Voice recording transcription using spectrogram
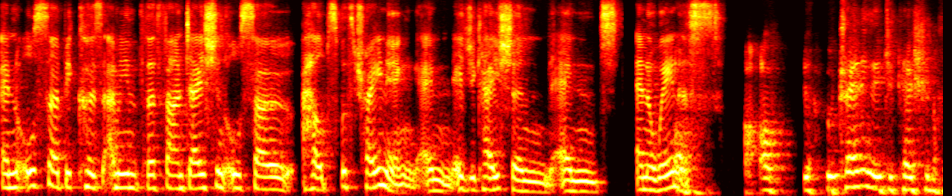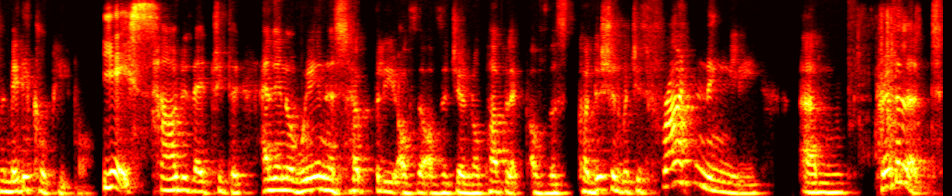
and also because I mean the foundation also helps with training and education and and awareness of, of training the education of the medical people. Yes. How do they treat it? And then awareness, hopefully, of the of the general public of this condition, which is frighteningly um, prevalent.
